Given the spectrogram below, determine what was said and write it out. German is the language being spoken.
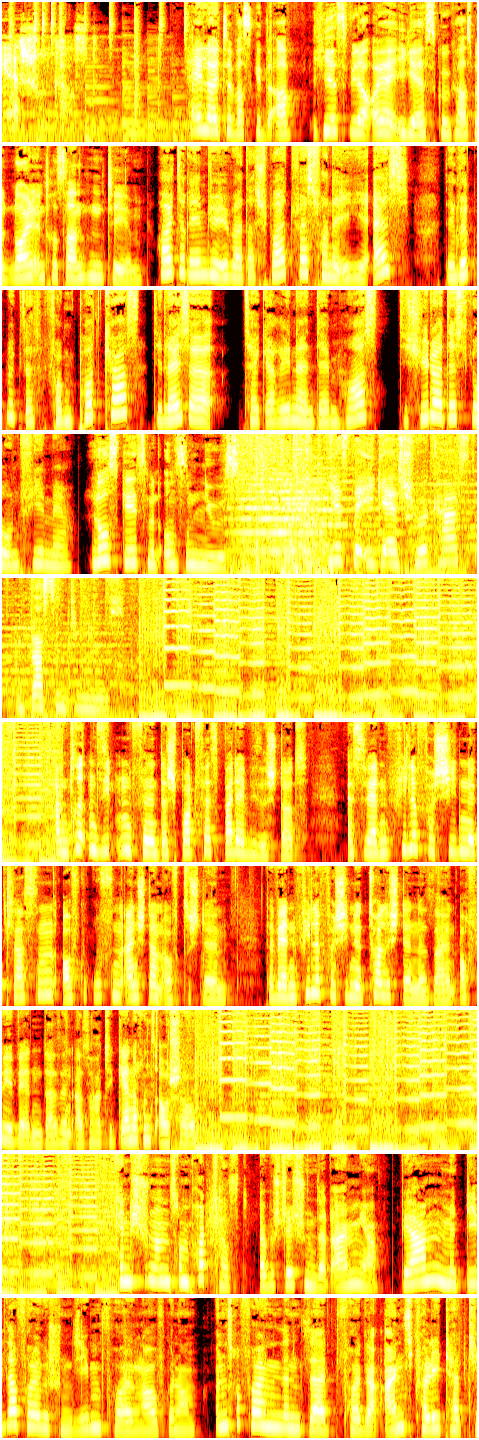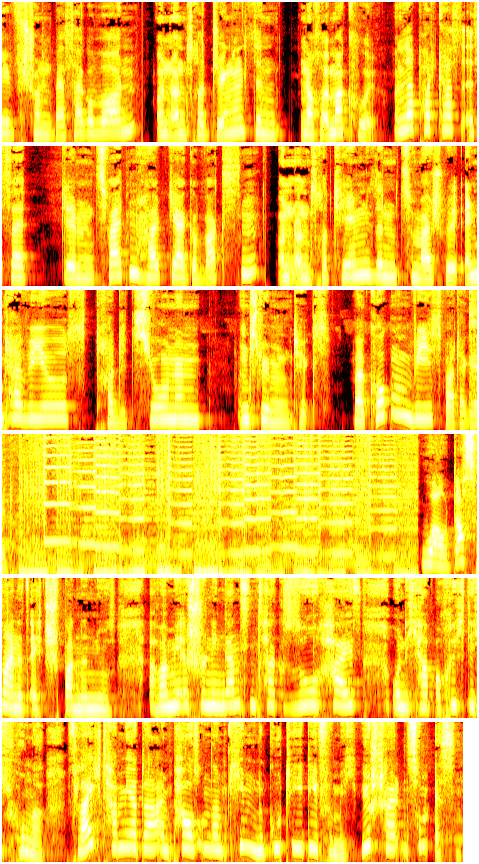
IGS Schulcast. Hey Leute, was geht ab? Hier ist wieder euer IGS Schoolcast mit neuen interessanten Themen. Heute reden wir über das Sportfest von der IGS, den Rückblick des, vom Podcast, die Lasertag Arena in Delmenhorst, die Schülerdisco und viel mehr. Los geht's mit unseren News. Hier ist der IGS Schulcast und das sind die News. Am 3.7. findet das Sportfest bei der Wiese statt. Es werden viele verschiedene Klassen aufgerufen, einen Stand aufzustellen. Da werden viele verschiedene tolle Stände sein. Auch wir werden da sein, also hatte gerne nach uns Ausschau. Kennt ihr schon unseren Podcast? Er besteht schon seit einem Jahr. Wir haben mit dieser Folge schon sieben Folgen aufgenommen. Unsere Folgen sind seit Folge 1 qualitativ schon besser geworden und unsere Jingles sind noch immer cool. Unser Podcast ist seit dem zweiten Halbjahr gewachsen und unsere Themen sind zum Beispiel Interviews, Traditionen und Streaming-Ticks. Mal gucken, wie es weitergeht. Wow, das waren jetzt echt spannende News. Aber mir ist schon den ganzen Tag so heiß und ich habe auch richtig Hunger. Vielleicht haben ja da ein paar aus unserem Team eine gute Idee für mich. Wir schalten zum Essen.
